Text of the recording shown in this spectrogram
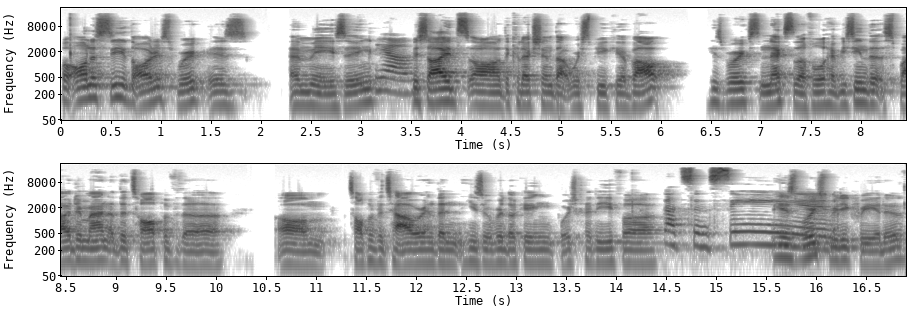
But honestly, the artist's work is amazing. Yeah. Besides uh, the collection that we're speaking about, his work's next level. Have you seen the Spider-Man at the top of the um, top of a tower, and then he's overlooking Burj Khalifa? That's insane. His work's really creative.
